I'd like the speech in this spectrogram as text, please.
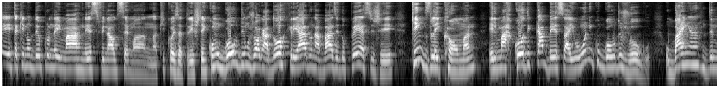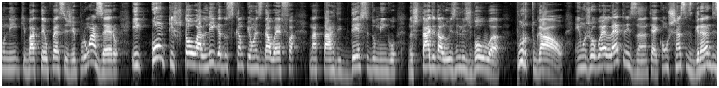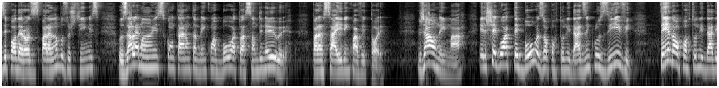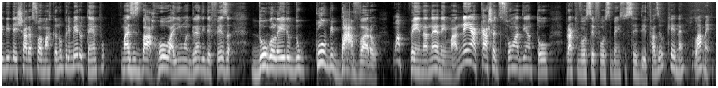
Eita, que não deu pro Neymar nesse final de semana. Que coisa triste, hein? Com o gol de um jogador criado na base do PSG, Kingsley Coman, ele marcou de cabeça aí o único gol do jogo. O Bayern de Munique bateu o PSG por 1 a 0 e conquistou a Liga dos Campeões da UEFA na tarde deste domingo no Estádio da Luz em Lisboa. Portugal, em um jogo eletrizante, aí com chances grandes e poderosas para ambos os times, os alemães contaram também com a boa atuação de Neuer para saírem com a vitória. Já o Neymar, ele chegou a ter boas oportunidades, inclusive tendo a oportunidade de deixar a sua marca no primeiro tempo, mas esbarrou aí uma grande defesa do goleiro do clube bávaro. Uma pena, né, Neymar? Nem a caixa de som adiantou para que você fosse bem sucedido. Fazer o quê, né? Lamento.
